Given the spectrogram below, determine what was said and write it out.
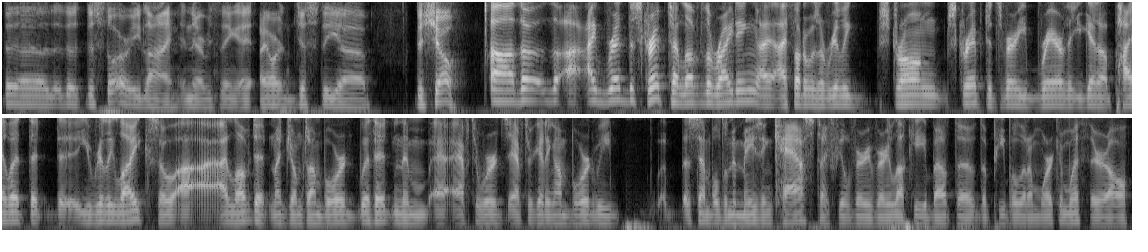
the the, the storyline and everything, eh, or just the uh, the show? Uh, the, the I read the script. I loved the writing. I, I thought it was a really strong script. It's very rare that you get a pilot that uh, you really like. So I, I loved it, and I jumped on board with it. And then afterwards, after getting on board, we assembled an amazing cast. I feel very very lucky about the the people that I'm working with. They're all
